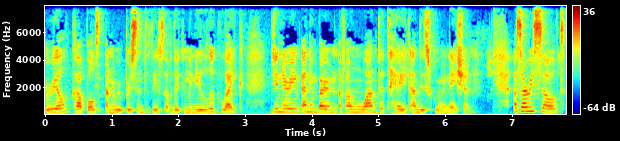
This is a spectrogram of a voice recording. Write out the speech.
real couples and representatives of the community look like, generating an environment of unwanted hate and discrimination. As a result,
